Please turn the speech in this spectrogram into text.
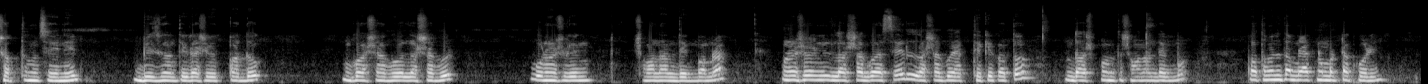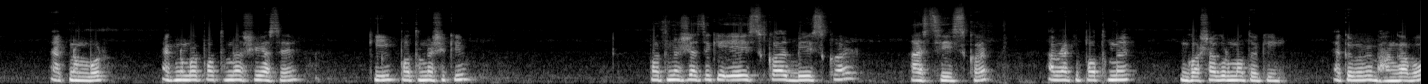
সপ্তম শ্রেণির বীজগণিতিক রাশি উৎপাদক গসাগু লসাগুর অনুশীলন সমাধান দেখব আমরা। অনুশীলন লসাগু আছে, লসাগু এক থেকে কত? দশ পর্যন্ত সমাধান দেখব। প্রথমে যদি আমরা এক নম্বরটা করি, এক নম্বর এক নম্বর প্রথম রাশি আছে কি? প্রথম রাশি কি? প্রথম রাশি আছে কি? এ স্কোয়ার, বি স্কোয়ার, আর সি স্কোয়ার। আমরা কি প্রথমে গসাগুর মতো কি একইভাবে ভাঙাবো?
